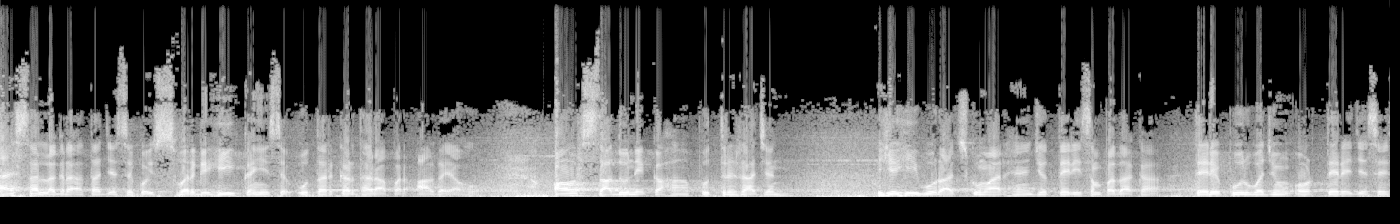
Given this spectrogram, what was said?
ऐसा लग रहा था जैसे कोई स्वर्ग ही कहीं से उतर कर धरा पर आ गया हो। और साधु ने कहा, पुत्र राजन, यही वो राजकुमार हैं जो तेरी संपदा का, तेरे पूर्वजों और तेरे जैसे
